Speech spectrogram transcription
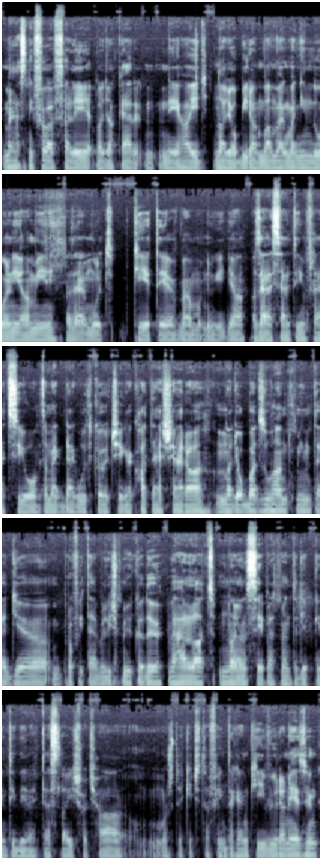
mászni fölfelé, vagy akár néha így nagyobb iramban meg megindulni, ami az elmúlt két évben mondjuk így az elszelt infláció, a megdágult költségek hatására nagyobbat zuhant, mint egy profitábilis működő vállalat. Nagyon szépet ment egyébként idén egy Tesla is, hogyha most egy kicsit a finteken kívülre nézünk.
